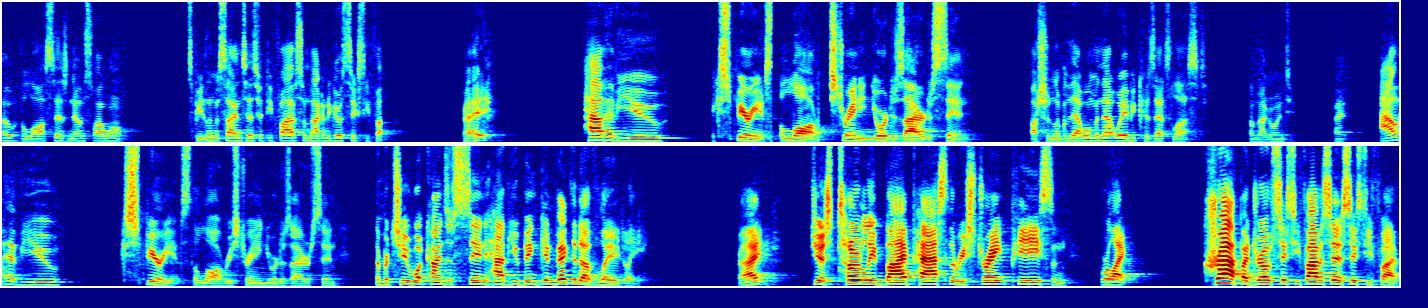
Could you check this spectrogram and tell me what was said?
oh, the law says no, so I won't. Speed limit sign says 55, so I'm not going to go 65. Right? How have you experienced the law restraining your desire to sin? I shouldn't look at that woman that way because that's lust. I'm not going to. Right? How have you experienced the law restraining your desire to sin? Number two, what kinds of sin have you been convicted of lately? Right? Just totally bypass the restraint piece and we're like, crap, I drove 65 instead of 65.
